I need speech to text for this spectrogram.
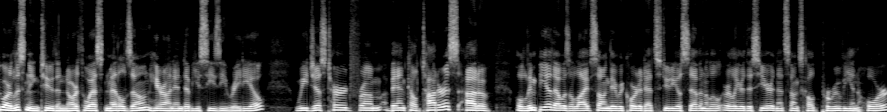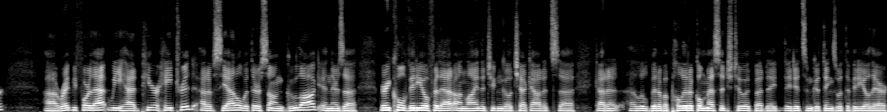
You are listening to the Northwest Metal Zone here on NWCZ Radio. We just heard from a band called Tartarus out of Olympia. That was a live song they recorded at Studio 7 a little earlier this year, and that song's called Peruvian Horror. Uh, right before that, we had Pure Hatred out of Seattle with their song Gulag, and there's a very cool video for that online that you can go check out. It's uh, got a, a, little bit of a political message to it, but they, they did some good things with the video there.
